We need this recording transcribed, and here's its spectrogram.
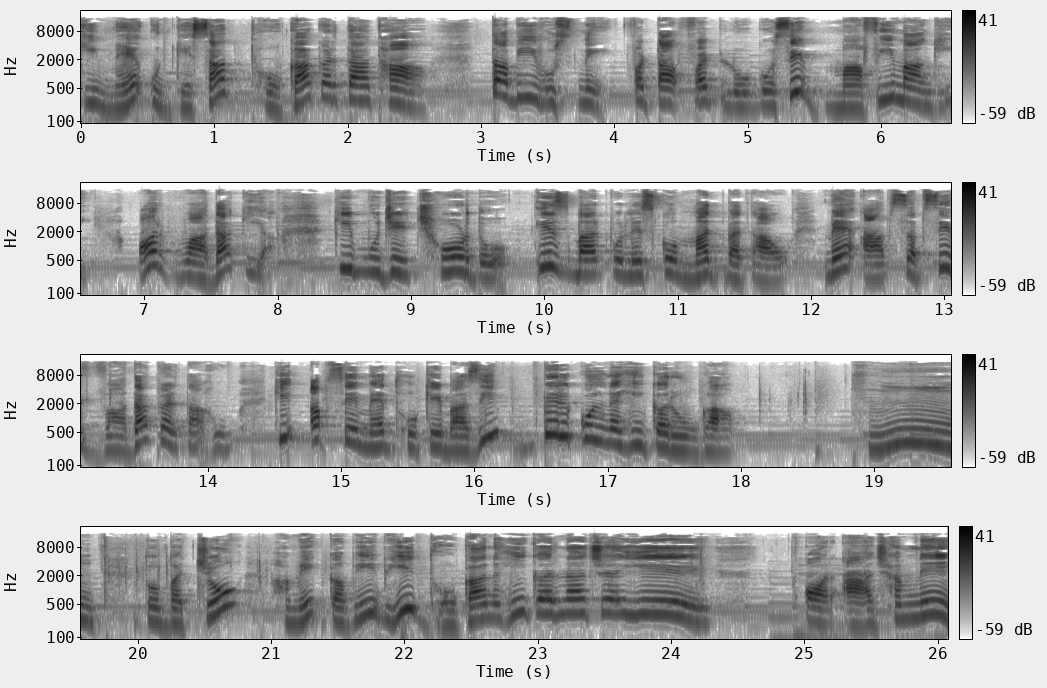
कि मैं उनके साथ धोखा करता था। तभी उसने फटाफट लोगों से माफ़ी मांगी और वादा किया कि मुझे छोड़ दो। इस बार पुलिस को मत बताओ। मैं आप सबसे वादा करता हूँ कि अब से मैं धोखेबाजी बिल्कुल नहीं करूँगा। हम्म तो बच्चों, हमें कभी भी धोखा नहीं करना चाहिए। और आज हमने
